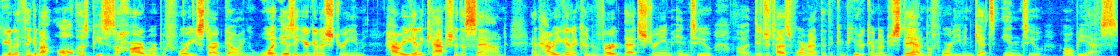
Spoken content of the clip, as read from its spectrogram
you're going to think about all those pieces of hardware before you start going. What is it you're going to stream? How are you going to capture the sound? And how are you going to convert that stream into a digitized format that the computer can understand before it even gets into OBS?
